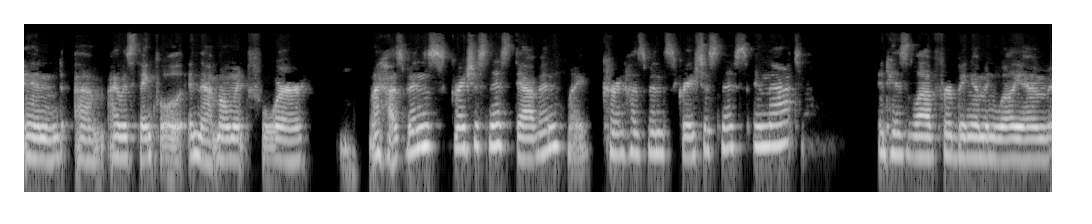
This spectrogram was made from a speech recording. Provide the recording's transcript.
and um, I was thankful in that moment for my husband's graciousness, Davin, my current husband's graciousness in that, and his love for Bingham and William,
